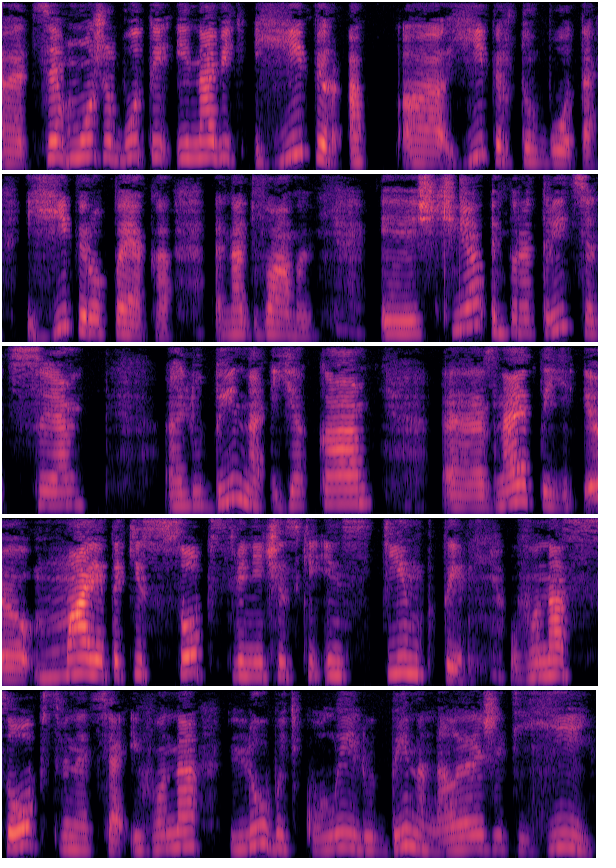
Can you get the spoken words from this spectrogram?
Е, це може бути і навіть гіпер, гіпертурбота, гіперопека над вами. Е, ще імператриця це е, людина, яка, е, знаєте, е, має такі собственническі інстинкти. Вона собственниця, і вона любить, коли людина належить їй.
